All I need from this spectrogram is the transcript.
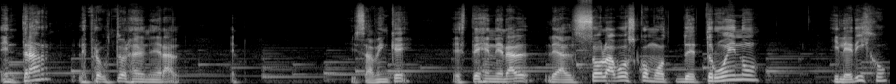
¿Entrar? le preguntó el general. ¿Y saben qué? Este general le alzó la voz como de trueno y le dijo,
